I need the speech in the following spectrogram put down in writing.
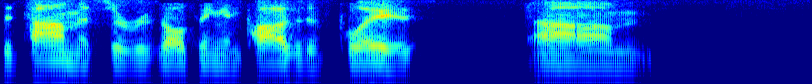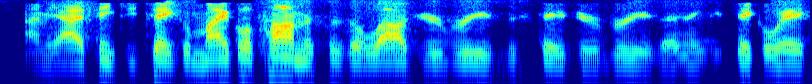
to Thomas are resulting in positive plays. Um, I mean, I think you take Michael Thomas has allowed Drew Brees to stay Drew Brees. I think you take away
